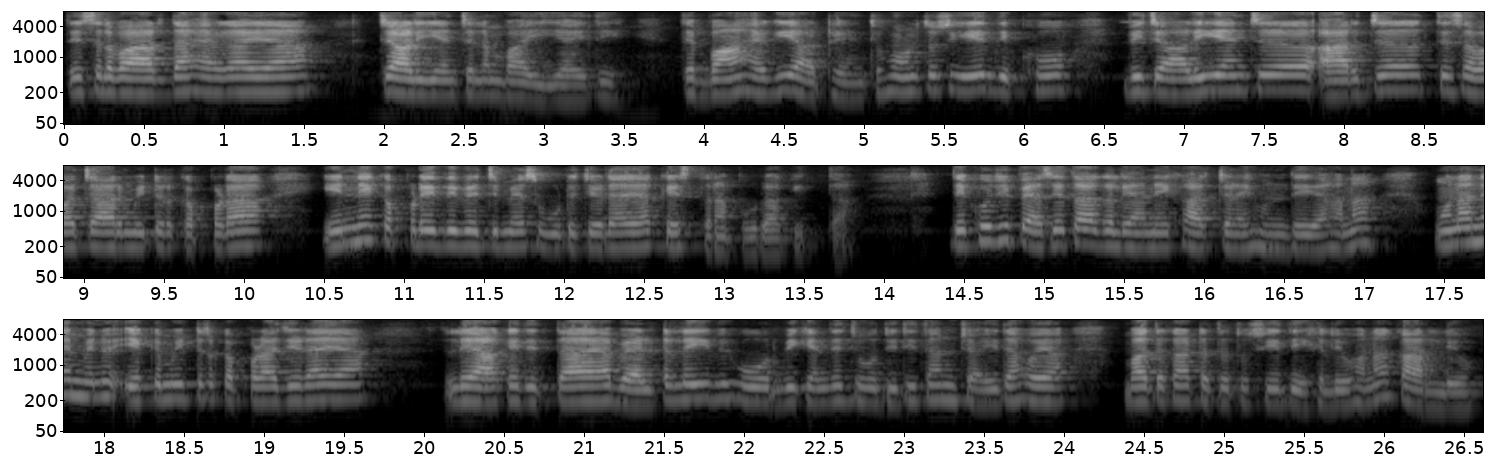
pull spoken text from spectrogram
ਤੇ ਸਲਵਾਰ ਦਾ ਹੈਗਾ ਆ 40 ਇੰਚ ਲੰਬਾਈ ਆ ਇਹਦੀ ਤੇ ਬਾਹ ਹੈਗੀ 8 ਇੰਚ। ਹੁਣ ਤੁਸੀਂ ਇਹ ਦੇਖੋ ਵੀ 40 ਇੰਚ ਅਰਜ ਤੇ ਸਵਾ ਚਾਰ ਮੀਟਰ ਕੱਪੜਾ, ਇਹਨੇ ਕੱਪੜੇ ਦੇ ਵਿੱਚ ਮੈਂ ਸੂਟ ਜਿਹੜਾ ਆ ਕਿਸ ਤਰ੍ਹਾਂ ਪੂਰਾ ਕੀਤਾ? ਦੇਖੋ ਜੀ, ਪੈਸੇ ਤਾਂ ਅਗਲਿਆਂ ਨੇ ਖਰਚਣੇ ਹੁੰਦੇ ਆ, ਹਨਾ? ਉਹਨਾਂ ਨੇ ਮੈਨੂੰ 1 ਮੀਟਰ ਕੱਪੜਾ ਜਿਹੜਾ ਆ ਲਿਆ ਕੇ ਦਿੱਤਾ ਆ, ਬੈਲਟ ਲਈ ਵੀ ਹੋਰ ਵੀ ਕਹਿੰਦੇ ਜੋ ਦੀਦੀ ਤੁਹਾਨੂੰ ਚਾਹੀਦਾ ਹੋਇਆ, ਵੱਧ ਘੱਟ ਤੇ ਤੁਸੀਂ ਦੇਖ ਲਿਓ, ਹਨਾ, ਕਰ ਲਿਓ।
